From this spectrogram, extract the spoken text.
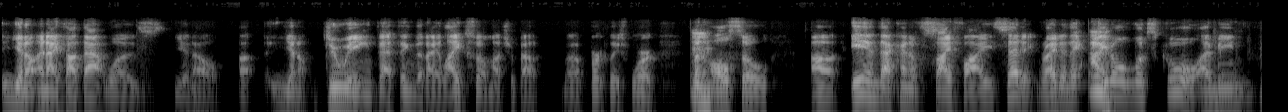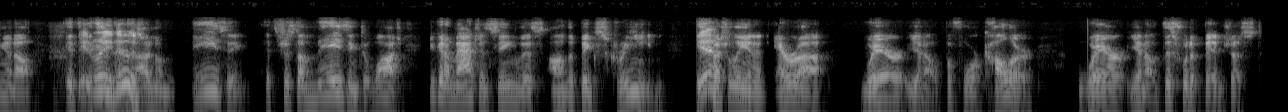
you know, and I thought that was you know uh, you know doing that thing that I like so much about uh, Berkeley's work, but Mm. also uh, in that kind of sci-fi setting, right? And the Mm. idol looks cool. I mean, you know, it's, It it's really an- does. an amazing. It's just amazing to watch. You can imagine seeing this on the big screen, yeah especially in an era where you know before color, where you know this would have been just.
